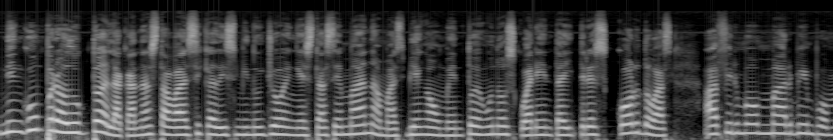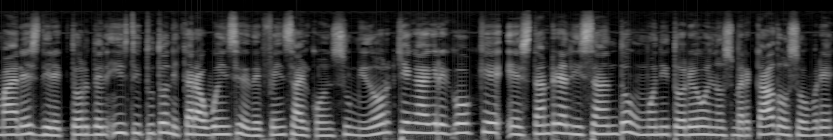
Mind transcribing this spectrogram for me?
Ningún producto de la canasta básica disminuyó en esta semana, más bien aumentó en unos 43 córdobas, afirmó Marvin Pomares, director del Instituto Nicaragüense de Defensa del Consumidor, quien agregó que están realizando un monitoreo en los mercados sobre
